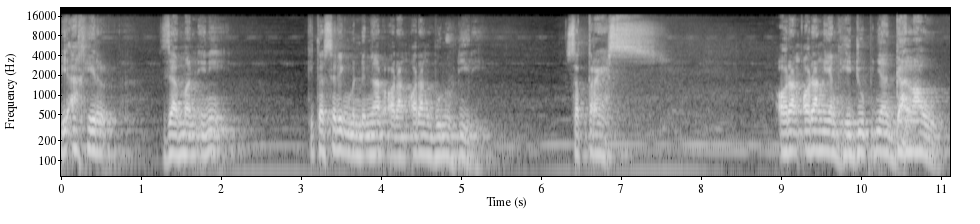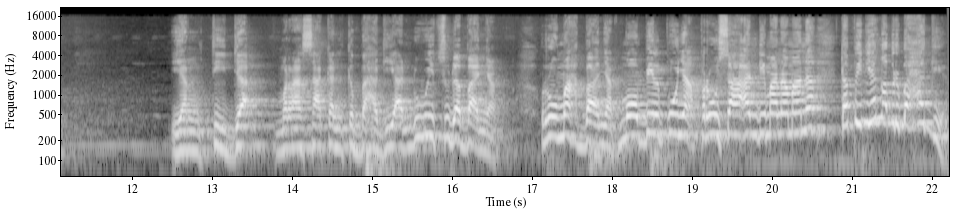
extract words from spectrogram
Di akhir zaman ini kita sering mendengar orang-orang bunuh diri. Stres, orang-orang yang hidupnya galau, yang tidak merasakan kebahagiaan, duit sudah banyak, rumah banyak, mobil punya, perusahaan di mana-mana, tapi dia nggak berbahagia.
